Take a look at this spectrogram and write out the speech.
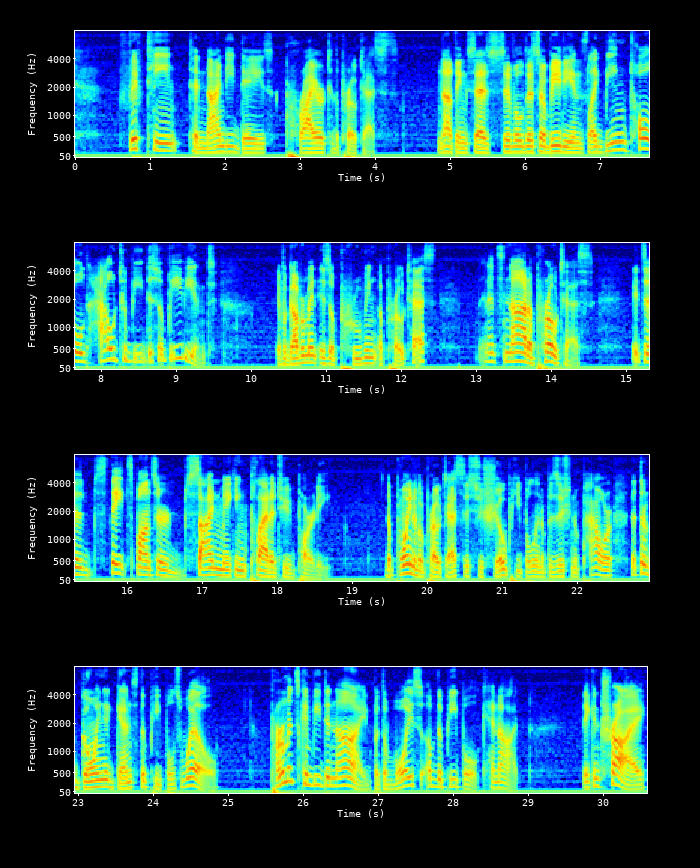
15 to 90 days prior to the protests. Nothing says civil disobedience like being told how to be disobedient. If a government is approving a protest, then it's not a protest. It's a state sponsored sign making platitude party. The point of a protest is to show people in a position of power that they're going against the people's will. Permits can be denied, but the voice of the people cannot. They can try,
